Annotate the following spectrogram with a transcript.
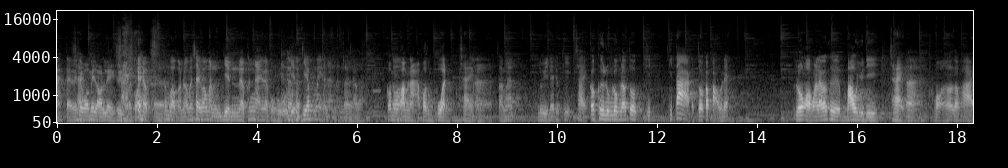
นะ แต่ไม่ใช่ใช่ ว่าไม่ร้อนเลยคือน้อยกว่าใช่ครับเออต้องบอกก่อนว่าไม่ใช่ว่ามันเย็นแบบข้างในแบบโอ้โหเย็นเจี๊ยบไม่ขนาดนั้นเออนะครับ ก็มีความหนาพอสมควร ใช่ครับ อ่า สามารถ ลุยได้ทุกที่ ใช่ ก็คือรวมๆแล้วตัวกีกีตาร์กับตัวกระเป๋าเนี่ยลงออกมาแล้วก็คือเบาอยู่ดี ใช่ อ่าเหมาะแล้วสะพาย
